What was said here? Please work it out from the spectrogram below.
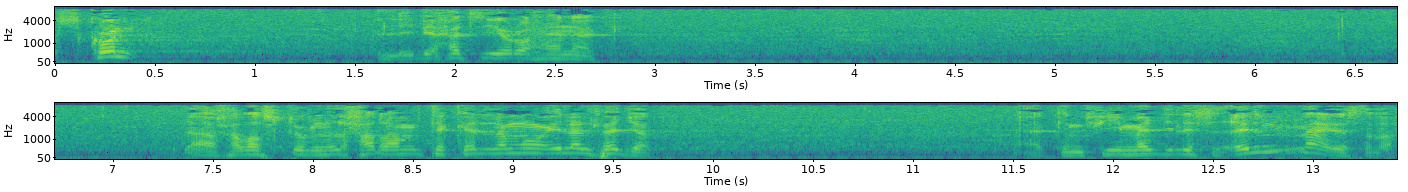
اسكن. اللي بحث يروح هناك. إذا خلصت من الحرم تكلموا إلى الفجر. لكن في مجلس علم ما يصلح.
